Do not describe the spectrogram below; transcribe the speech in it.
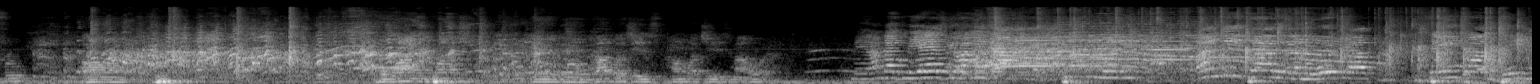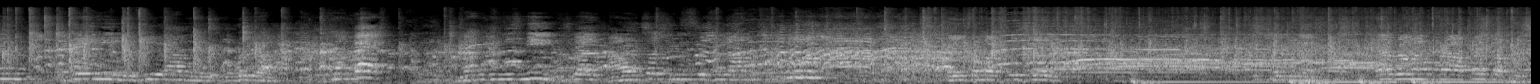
fruit. Um, Hawaiian punch. And um, how much is how much is my order? Man, I'm not gonna be asking you how many times I got money. How many times that I'm gonna work out the same time I pay you, I pay me to figure it out and, and work it out. Come back. I'm not gonna be this need. You gotta, I don't trust you, trust me, I don't. Thank you so much. Appreciate it. The crowd. Appreciate it.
